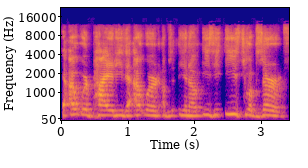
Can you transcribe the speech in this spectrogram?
the outward piety, the outward, you know, easy ease to observe,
